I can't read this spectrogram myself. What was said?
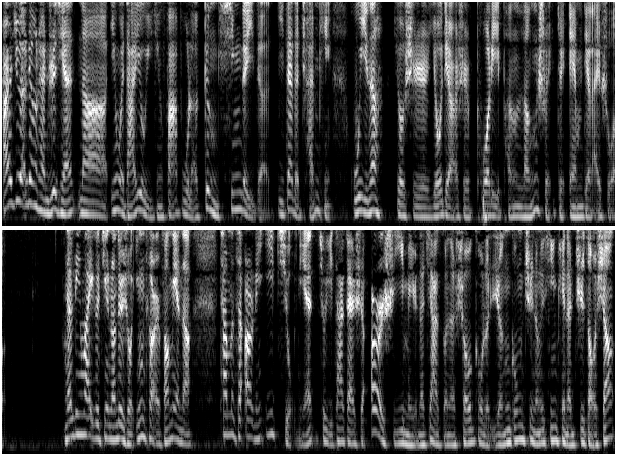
而就在量产之前，那英伟达又已经发布了更新的一的一代的产品，无疑呢又是有点是泼了一盆冷水对 AMD 来来说。那另外一个竞争对手英特尔方面呢，他们在二零一九年就以大概是二十亿美元的价格呢，收购了人工智能芯片的制造商，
